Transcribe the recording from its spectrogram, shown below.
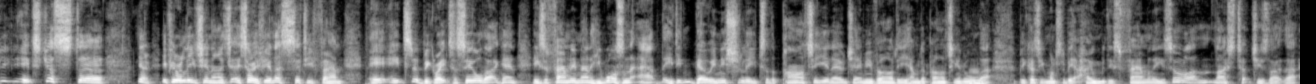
it's just uh, you know, if you're a Leeds United, sorry, if you're a Leicester City fan, it, would be great to see all that again. He's a family man. He wasn't at, he didn't go initially to the party, you know, Jamie Vardy having a party and all mm. that because he wanted to be at home with his family. So all nice touches like that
